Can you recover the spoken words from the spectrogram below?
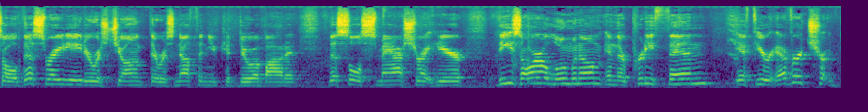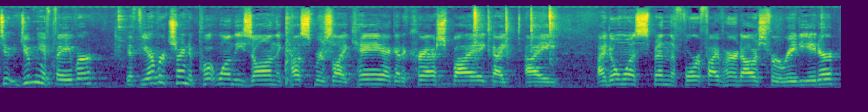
So this radiator was junk. There was nothing you could do about it. This little smash right here. These are aluminum and they're pretty thin. If you're ever, do, do me a favor. If you're ever trying to put one of these on, the customer's like, hey, I got a crash bike. I, I, I don't want to spend the four or five hundred dollars for a radiator.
